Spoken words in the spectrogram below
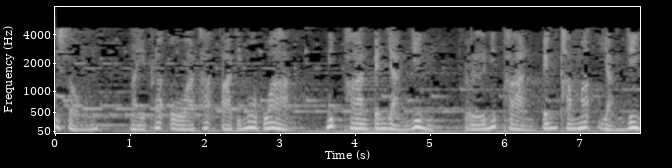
ที่สองในพระโอวาทปาติโมกว่า นิพพานเป็นอย่างยิ่ง หรือนิพพานเป็นธรรมะอย่างยิ่ง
